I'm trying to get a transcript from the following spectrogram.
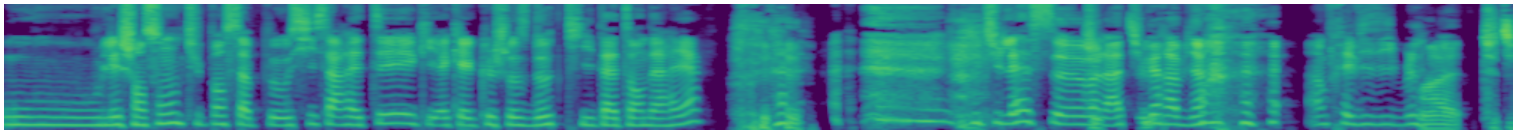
où les chansons, tu penses ça peut aussi s'arrêter et qu'il y a quelque chose d'autre qui t'attend derrière Ou tu laisses, euh, Tu- voilà, tu verras bien, imprévisible. Ouais, tu, te-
